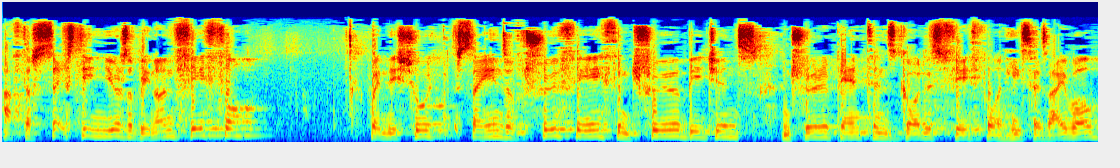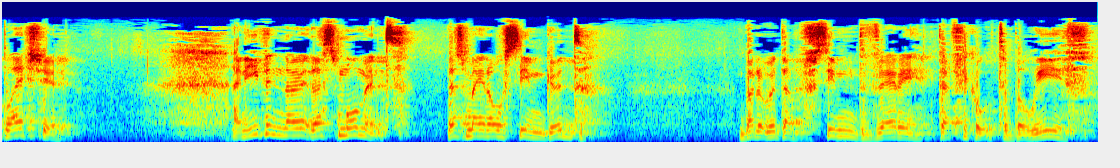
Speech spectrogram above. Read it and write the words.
After 16 years of being unfaithful, when they show signs of true faith and true obedience and true repentance, God is faithful, and He says, I will bless you. And even now, at this moment, this might all seem good, but it would have seemed very difficult to believe.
